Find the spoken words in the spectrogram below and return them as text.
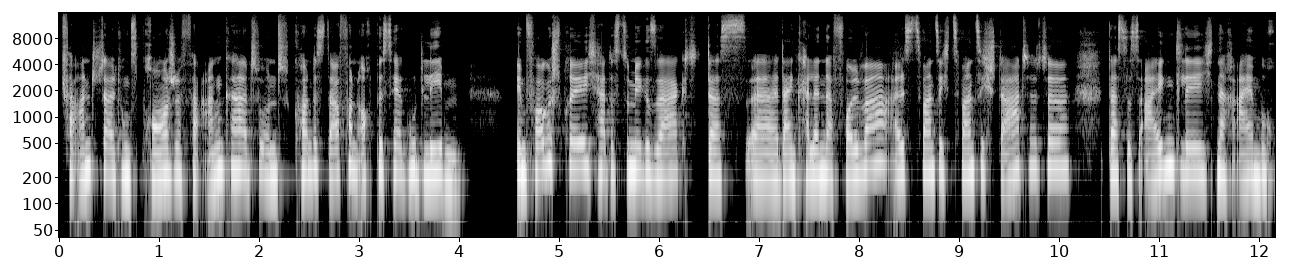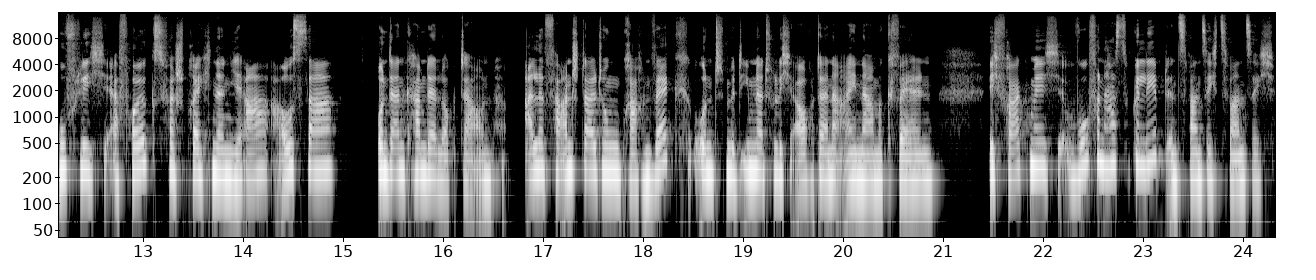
Veranstaltungsbranche verankert und konntest davon auch bisher gut leben. Im Vorgespräch hattest du mir gesagt, dass äh, dein Kalender voll war, als 2020 startete, dass es eigentlich nach einem beruflich erfolgsversprechenden Jahr aussah. Und dann kam der Lockdown. Alle Veranstaltungen brachen weg und mit ihm natürlich auch deine Einnahmequellen. Ich frage mich, wovon hast du gelebt in 2020?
